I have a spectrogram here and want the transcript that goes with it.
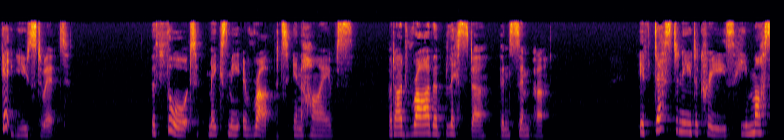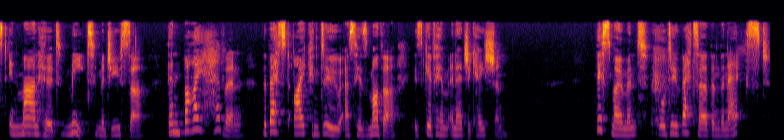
Get used to it. The thought makes me erupt in hives, but I'd rather blister than simper. If destiny decrees he must in manhood meet Medusa, then by heaven, the best I can do as his mother is give him an education. This moment will do better than the next.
